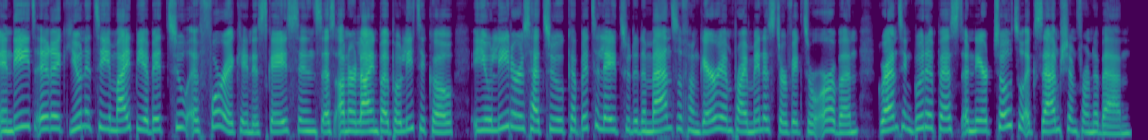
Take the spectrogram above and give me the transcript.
Indeed, Eric, unity might be a bit too euphoric in this case, since, as underlined by Politico, EU leaders had to capitulate to the demands of Hungarian Prime Minister Viktor Orban, granting Budapest a near total exemption from the ban.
